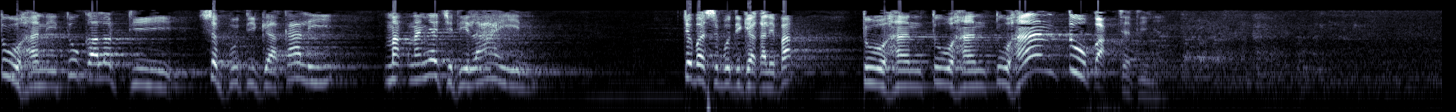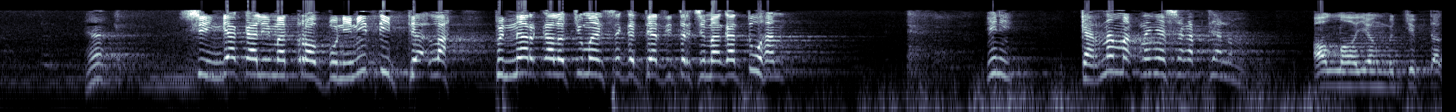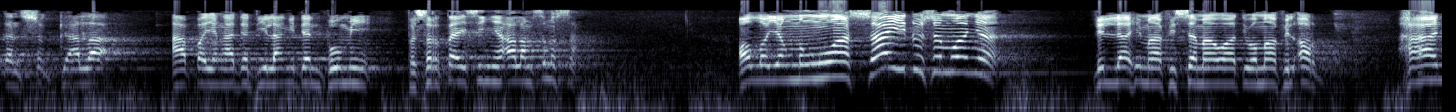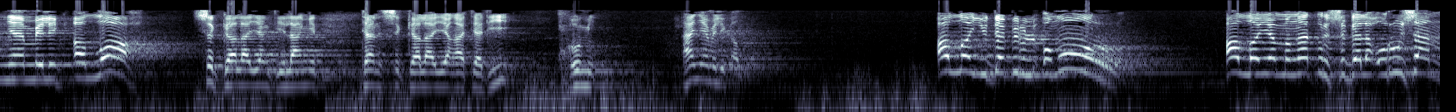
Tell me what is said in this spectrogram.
Tuhan itu kalau disebut tiga kali maknanya jadi lain Coba sebut tiga kali Pak. Tuhan, Tuhan, Tuhan, tuh Pak jadinya. Ya. Sehingga kalimat Rabbun ini tidaklah benar kalau cuma sekedar diterjemahkan Tuhan. Ini karena maknanya sangat dalam. Allah yang menciptakan segala apa yang ada di langit dan bumi beserta isinya alam semesta. Allah yang menguasai itu semuanya. Lillahi ma fis samawati wa ma fil ard. Hanya milik Allah segala yang di langit dan segala yang ada di bumi. Hanya milik Allah. Allah yudabirul umur. Allah yang mengatur segala urusan.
